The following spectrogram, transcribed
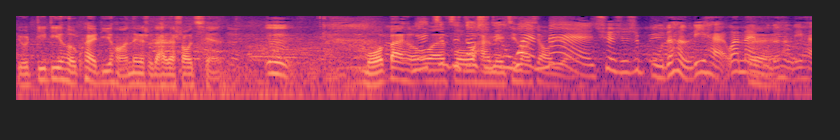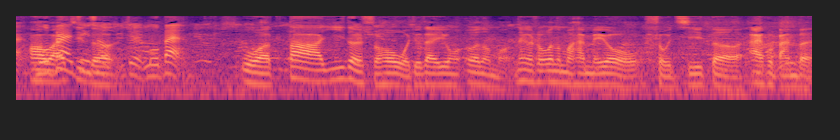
比如滴滴和快滴，好像那个时代还在烧钱，嗯。摩拜和 OFO 还没进到校园。卖确实是补的很厉害，外卖补的很厉害，啊摩拜进校对摩拜，我大一的时候我就在用饿了么，那个时候饿了么还没有手机的 App 版本，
